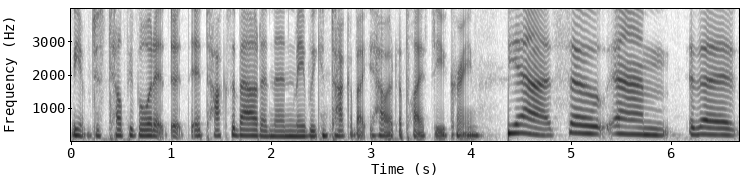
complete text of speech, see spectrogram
You know, just tell people what it, it, it talks about, and then maybe we can talk about how it applies to Ukraine. Yeah. So um, the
